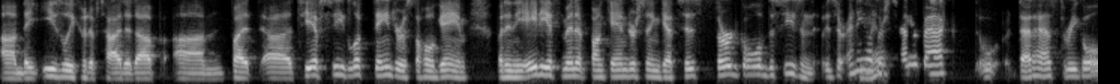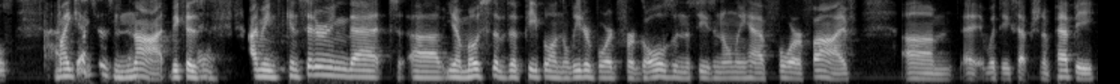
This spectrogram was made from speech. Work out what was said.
Um, they easily could have tied it up, um, but uh, TFC looked dangerous the whole game. But in the 80th minute, Bunk Anderson gets his third goal of the season. Is there any other center back that has three goals? My guess is not because yeah. I mean, considering that uh, you know most of the people on the leaderboard for goals in the season only have four or five. Um, eh, with the exception of Pepi,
